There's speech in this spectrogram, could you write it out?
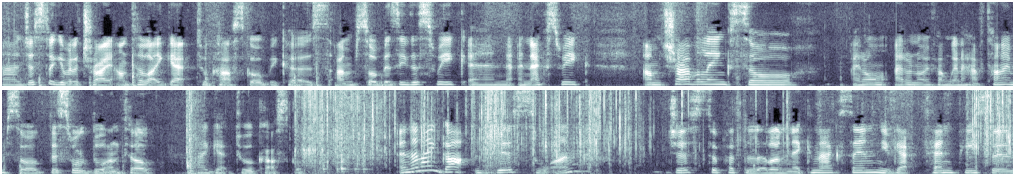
uh, just to give it a try until I get to Costco because I'm so busy this week and next week I'm traveling so I don't I don't know if I'm gonna have time. So this will do until I get to a Costco. And then I got this one just to put little knickknacks in. You get 10 pieces.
